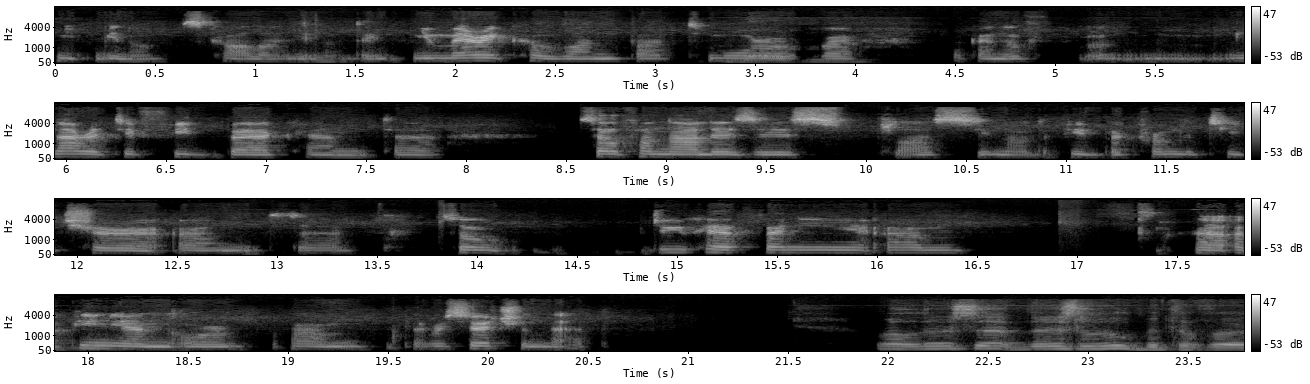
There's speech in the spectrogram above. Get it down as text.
you know, scholar, you know, the numerical one, but more yeah. of a a kind of um, narrative feedback and uh, self-analysis plus you know the feedback from the teacher and uh, so do you have any um, uh, opinion or um, research on that? Well there's a there's a little bit of a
